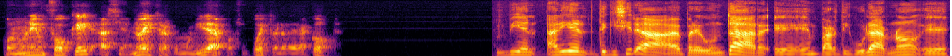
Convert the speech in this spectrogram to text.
con un enfoque hacia nuestra comunidad, por supuesto, la de la costa. Bien, Ariel, te quisiera preguntar eh, en particular, ¿no? Eh,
